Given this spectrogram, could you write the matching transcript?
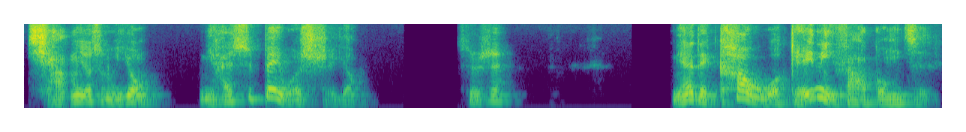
强有什么用？你还是被我使用。是不是？你还得靠我给你发工资，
